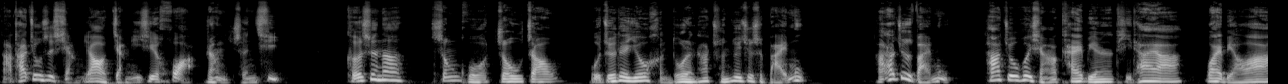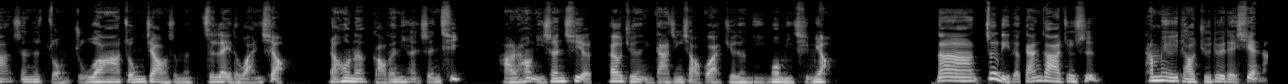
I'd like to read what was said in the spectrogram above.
啊，他就是想要讲一些话让你生气。可是呢，生活周遭，我觉得也有很多人，他纯粹就是白目啊，他就是白目，他就会想要开别人的体态啊。外表啊，甚至种族啊、宗教什么之类的玩笑，然后呢，搞得你很生气啊，然后你生气了，他又觉得你大惊小怪，觉得你莫名其妙。那这里的尴尬就是，他没有一条绝对的线呐，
